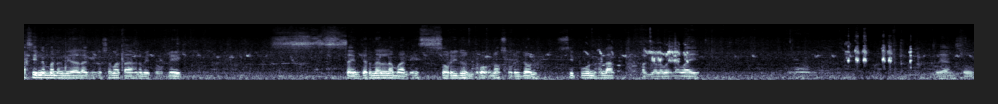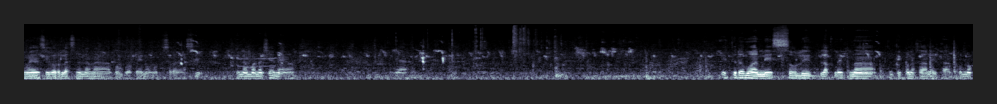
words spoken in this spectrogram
asin naman ang nilalagay ko sa mata na may tubig. Sa internal naman is soridon po, no? Soridon. Sipon, halak, paglalaway-laway. Ayan. So, yan. So, ngayon siguro last na na akong papainom ko sa kasi inaman na siya na, no? Yan. Ito naman is solid blacklight na hindi ko na sana itapon, no?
